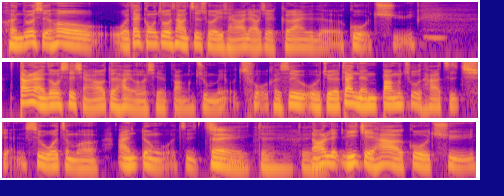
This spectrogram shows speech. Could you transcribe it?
很多时候我在工作上之所以想要了解个案的过去，当然都是想要对他有一些帮助，没有错。可是我觉得在能帮助他之前，是我怎么安顿我自己。对对对。然后理理解他的过去，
